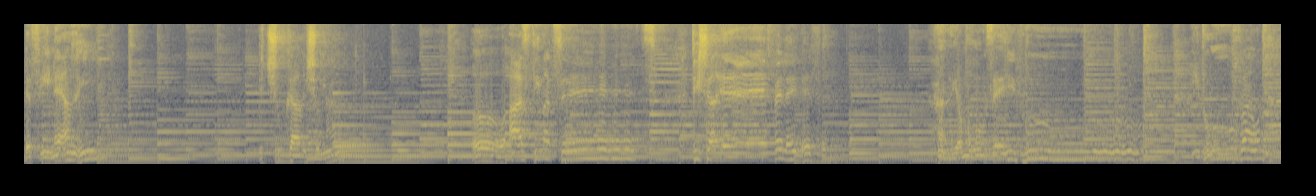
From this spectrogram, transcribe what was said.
בפי נערים בתשוקה ראשונה. או אז תימצץ תשאף אלי אפר יאמרו זה עיבוב עיבוב העונה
